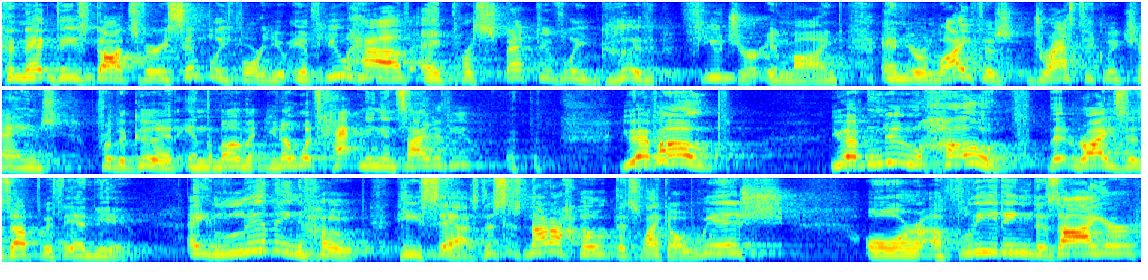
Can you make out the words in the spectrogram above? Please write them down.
connect these dots very simply for you. If you have a prospectively good future in mind and your life has drastically changed for the good in the moment, you know what's happening inside of you? you have hope. You have new hope that rises up within you. A living hope, he says. This is not a hope that's like a wish or a fleeting desire.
